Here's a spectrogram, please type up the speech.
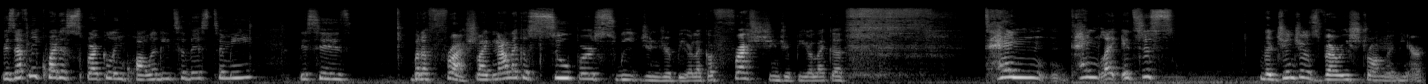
There's definitely quite a sparkling quality to this to me. This is but a fresh like not like a super sweet ginger beer like a fresh ginger beer like a 10 10 like it's just the ginger is very strong in here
